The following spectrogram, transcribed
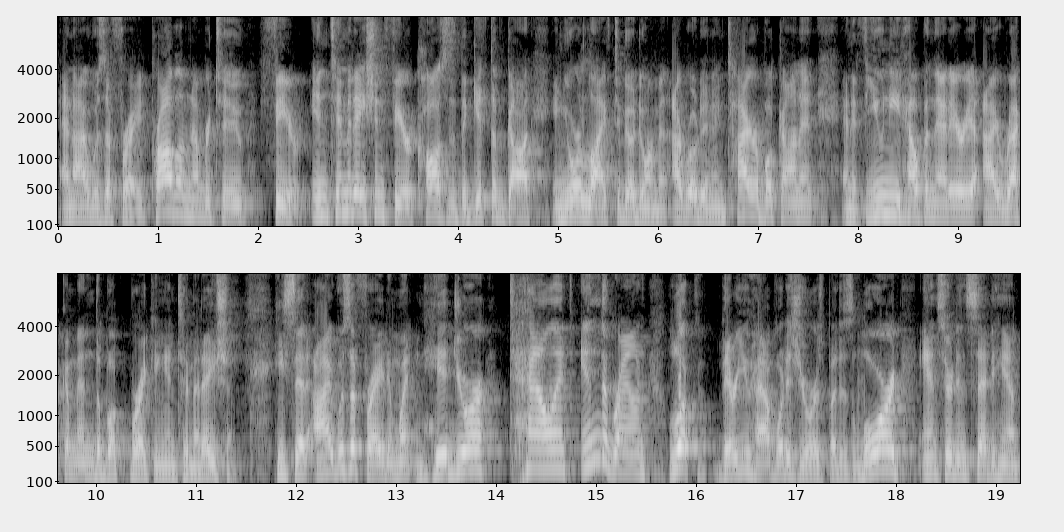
and I was afraid. Problem number two fear. Intimidation, fear causes the gift of God in your life to go dormant. I wrote an entire book on it, and if you need help in that area, I recommend the book Breaking Intimidation. He said, I was afraid and went and hid your talent in the ground. Look, there you have what is yours. But his Lord answered and said to him,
